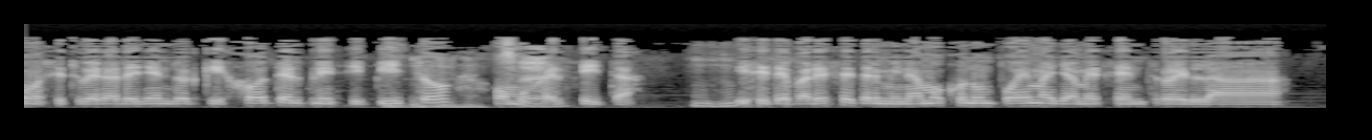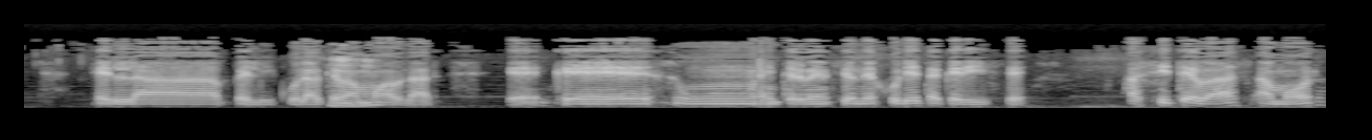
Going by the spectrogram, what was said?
como si estuviera leyendo El Quijote, El Principito o Mujercita. Y si te parece, terminamos con un poema, ya me centro en la, en la película que vamos a hablar, que es una intervención de Julieta que dice, Así te vas, amor,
